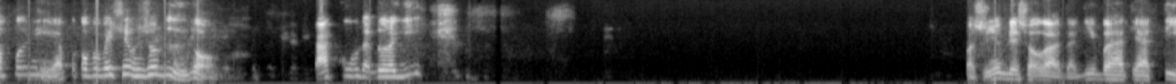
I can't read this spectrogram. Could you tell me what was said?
apa ni? Apa confirmation masuk syurga kau? Aku pun tak tahu lagi. Maksudnya bila seorang tadi berhati-hati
